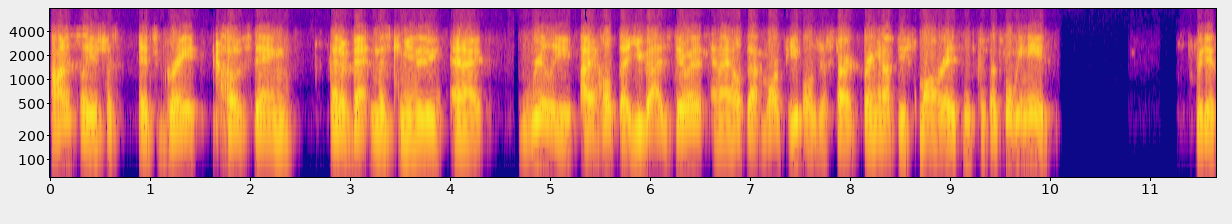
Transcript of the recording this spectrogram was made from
honestly, it's just it's great hosting an event in this community. And I really, I hope that you guys do it, and I hope that more people just start bringing up these small races because that's what we need. We do.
